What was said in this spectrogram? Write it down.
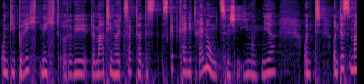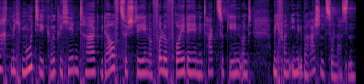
Und die bricht nicht. Oder wie der Martin heute gesagt hat, das, es gibt keine Trennung zwischen ihm und mir. Und, und das macht mich mutig, wirklich jeden Tag wieder aufzustehen und voller Freude in den Tag zu gehen und mich von ihm überraschen zu lassen.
